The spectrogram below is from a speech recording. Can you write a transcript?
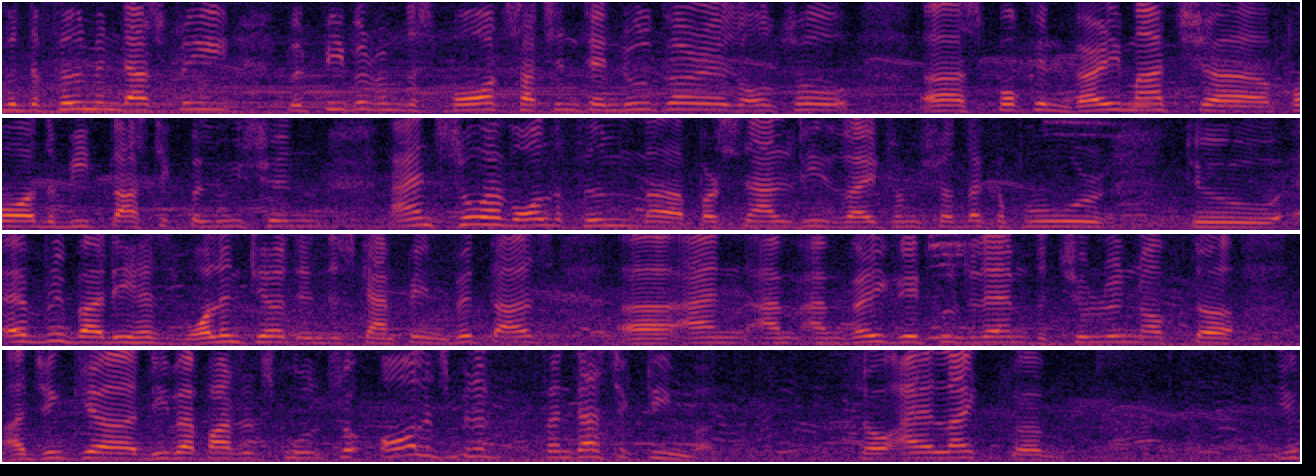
with the film industry, with people from the sports. Sachin Tendulkar has also uh, spoken very much uh, for the beat plastic pollution, and so have all the film uh, personalities, right from Shraddha Kapoor to everybody has volunteered in this campaign with us, uh, and I'm, I'm very grateful to them, the children of the Ajinkya DY Patil School. So all it's been a fantastic teamwork. So I like uh, you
